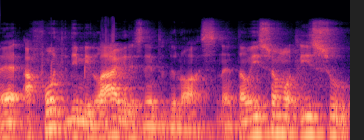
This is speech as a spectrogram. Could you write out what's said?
é, a fonte de milagres dentro de nós. Né? Então isso, é isso,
